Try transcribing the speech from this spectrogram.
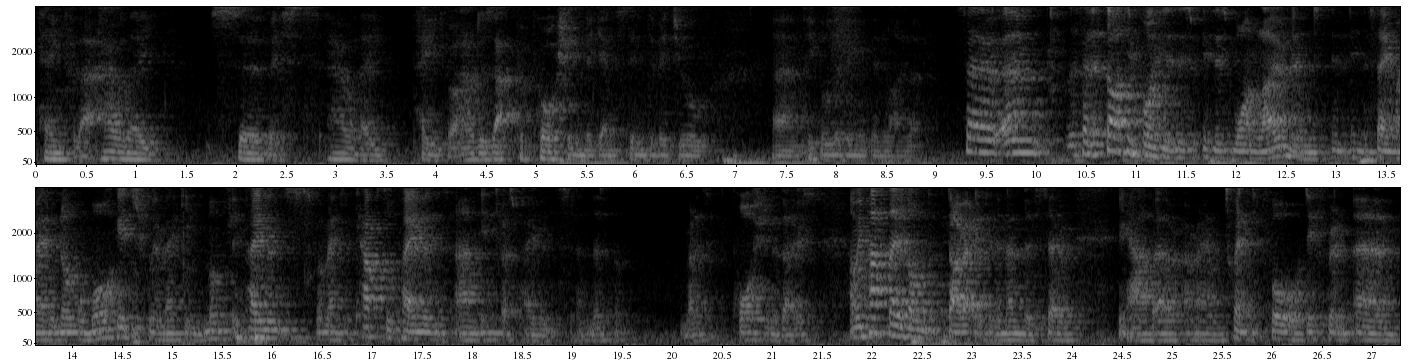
paying for that? How are they serviced? How are they paid for? How does that proportion against individual um, people living within Lilac? So, um, so the starting point is this is this one loan, and in, in the same way as a normal mortgage, we're making monthly payments, we're making capital payments and interest payments, and there's a relative proportion of those, and we pass those on directly to the members. So we have uh, around 24 different um,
